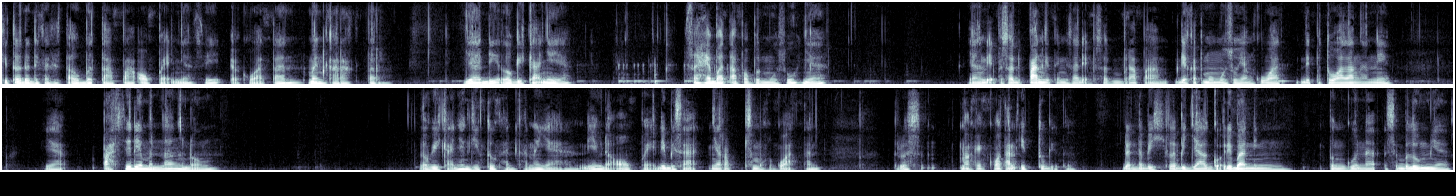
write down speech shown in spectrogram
kita udah dikasih tahu betapa OP-nya sih kekuatan main karakter. Jadi logikanya ya sehebat apa pun musuhnya yang di episode depan gitu misalnya di episode berapa dia ketemu musuh yang kuat di petualangannya. Ya pasti dia menang dong. Logikanya gitu kan karena ya dia udah OP dia bisa nyerap semua kekuatan terus pakai kekuatan itu gitu. Dan lebih lebih jago dibanding pengguna sebelumnya.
